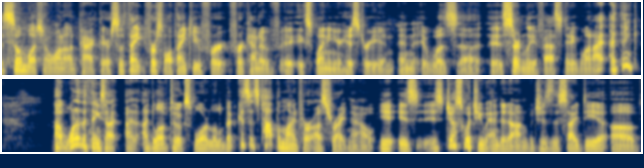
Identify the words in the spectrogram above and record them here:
so much i want to unpack there so thank first of all thank you for for kind of explaining your history and and it was uh certainly a fascinating one i i think uh, one of the things I, I, would love to explore a little bit because it's top of mind for us right now is is just what you ended on, which is this idea of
